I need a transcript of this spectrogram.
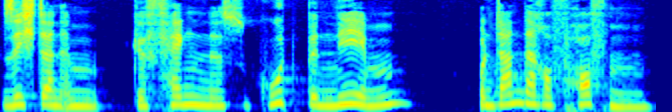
sich dann im Gefängnis gut benehmen und dann darauf hoffen,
